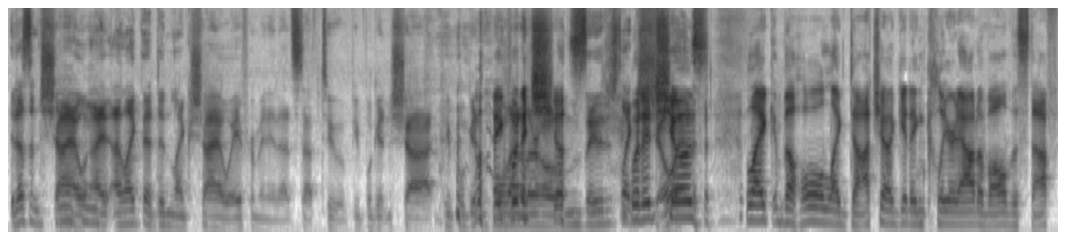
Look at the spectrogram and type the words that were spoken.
It doesn't shy. Mm-hmm. I, I like that it didn't like shy away from any of that stuff too. People getting shot, people getting Like pulled when out of it their shows, homes. They just like when it shows it. like the whole like dacha getting cleared out of all the stuff,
